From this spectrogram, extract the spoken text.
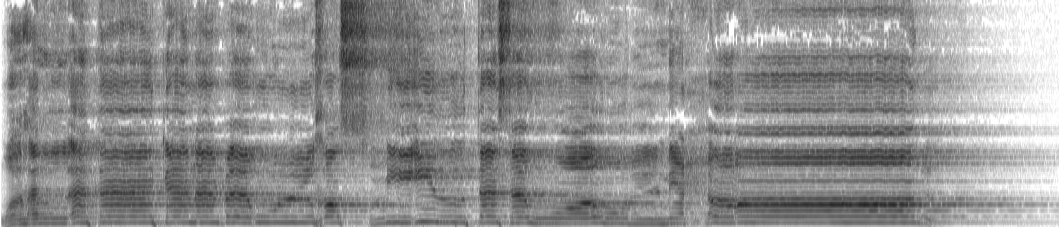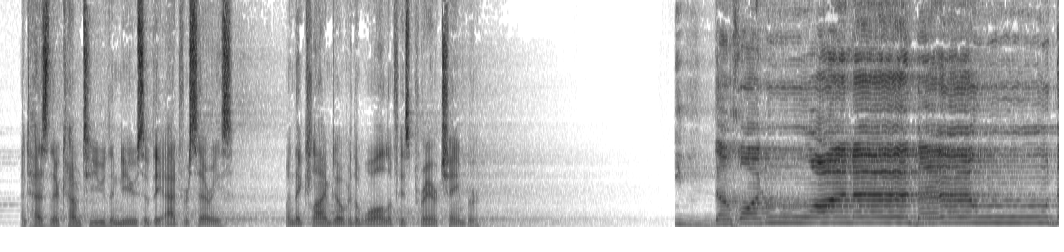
وهل أتاك نبأ الخصم إذ تسوروا المحراب And has there come to you the news of the adversaries when they climbed over the wall of his prayer chamber? إذ دخلوا على داود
